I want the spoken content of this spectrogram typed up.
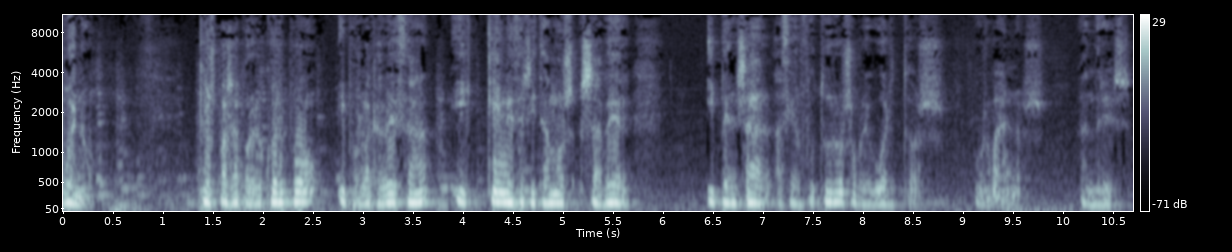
Bueno, ¿qué os pasa por el cuerpo y por la cabeza y qué necesitamos saber y pensar hacia el futuro sobre huertos urbanos? Andrés.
